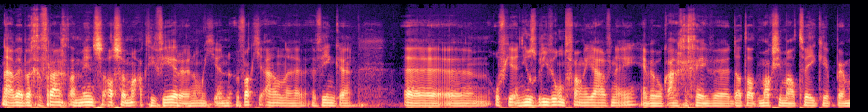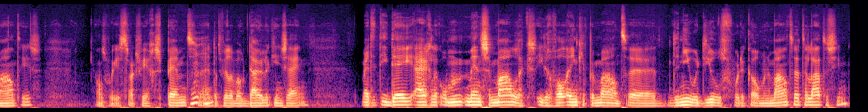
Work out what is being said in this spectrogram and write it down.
Nou, we hebben gevraagd aan mensen als ze hem activeren, dan moet je een vakje aanvinken of je een nieuwsbrief wil ontvangen, ja of nee. En we hebben ook aangegeven dat dat maximaal twee keer per maand is. Anders word je straks weer gespamd. En dat willen we ook duidelijk in zijn. Met het idee eigenlijk om mensen maandelijks, in ieder geval één keer per maand, eh, de nieuwe deals voor de komende maand eh, te laten zien.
